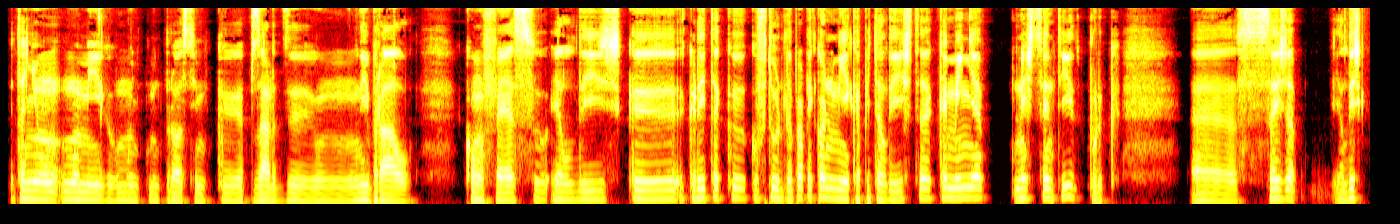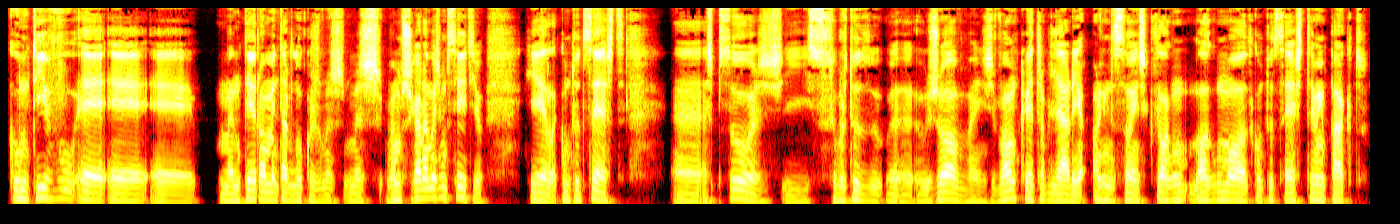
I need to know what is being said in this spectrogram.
Eu tenho um, um, amigo muito, muito próximo que, apesar de um liberal, confesso, ele diz que acredita que, que o futuro da própria economia capitalista caminha neste sentido, porque uh, seja. Ele diz que o motivo é, é, é manter ou aumentar lucros, mas, mas vamos chegar ao mesmo sítio, que é, como tu disseste, uh, as pessoas e, sobretudo, uh, os jovens vão querer trabalhar em organizações que, de algum, de algum modo, como tu disseste, têm um impacto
